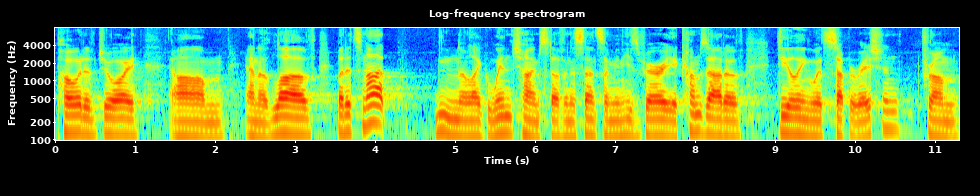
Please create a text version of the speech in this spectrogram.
poet of joy um, and of love, but it's not, you know, like wind chime stuff in a sense. I mean, he's very, it comes out of dealing with separation from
